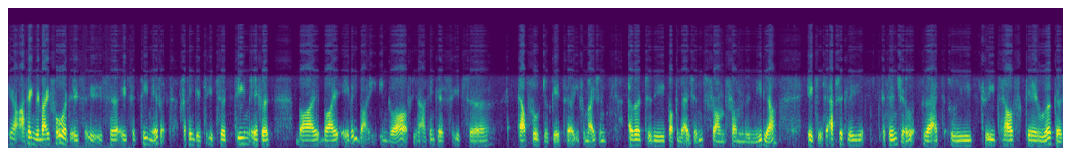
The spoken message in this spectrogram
Yeah, I think the way forward is is uh, a team effort. I think it's it's a team effort by by everybody involved. You know, I think it's it's uh, helpful to get uh, information over to the populations from from the media. It is absolutely essential that we treat healthcare workers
